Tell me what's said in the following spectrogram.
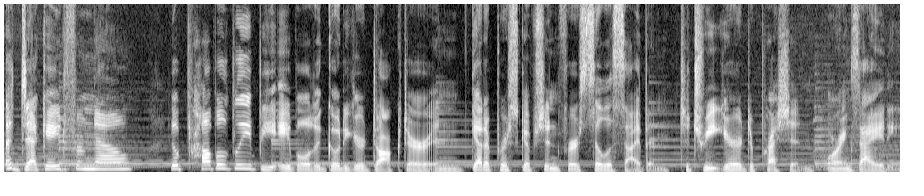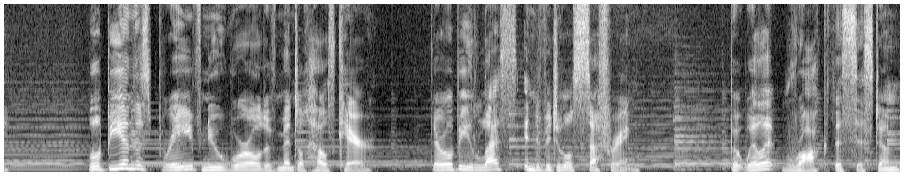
A decade from now, you'll probably be able to go to your doctor and get a prescription for psilocybin to treat your depression or anxiety. We'll be in this brave new world of mental health care. There will be less individual suffering. But will it rock the system?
